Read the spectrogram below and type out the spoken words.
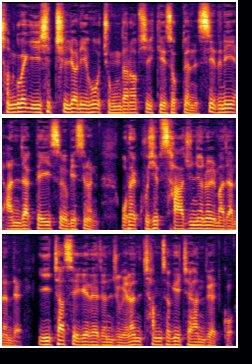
1927년 이후 중단 없이 계속된 시드니 안작데이 서비스는 올해 94주년을 맞았는데 2차 세계대전 중에는 참석이 제한됐고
